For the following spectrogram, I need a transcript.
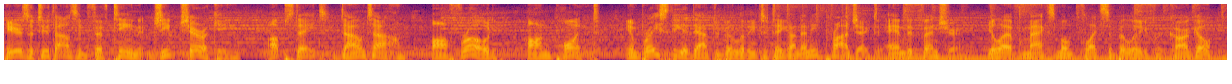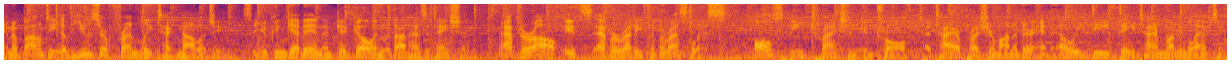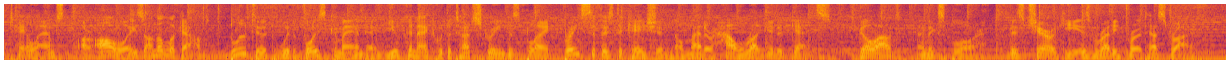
Here's a 2015 Jeep Cherokee. Upstate, downtown, off-road, on point. Embrace the adaptability to take on any project and adventure. You'll have maximum flexibility for cargo and a bounty of user-friendly technology, so you can get in and get going without hesitation. After all, it's ever ready for the restless. All-speed traction control, a tire pressure monitor, and LED daytime running lamps and tail lamps are always on the lookout. Bluetooth with voice command and Uconnect with a touchscreen display brings sophistication no matter how rugged it gets. Go out and explore. This Cherokee is ready for a test drive.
